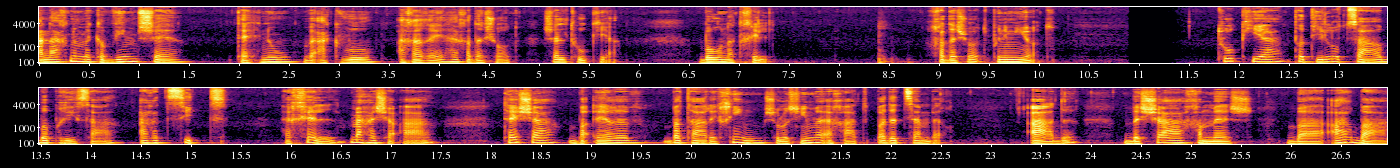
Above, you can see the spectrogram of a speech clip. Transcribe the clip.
אנחנו מקווים שתהנו ועקבו אחרי החדשות של טורקיה. בואו נתחיל. חדשות פנימיות טורקיה תטיל אוצר בפריסה ארצית החל מהשעה תשע בערב בתאריכים 31 בדצמבר עד בשעה חמש בארבע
